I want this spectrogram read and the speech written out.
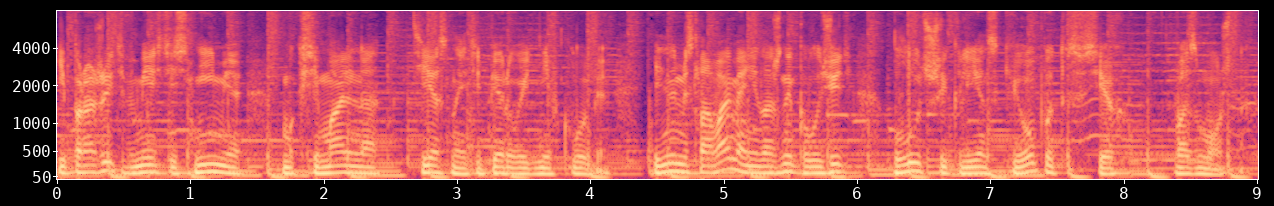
и прожить вместе с ними максимально тесно эти первые дни в клубе. Иными словами, они должны получить лучший клиентский опыт из всех возможных.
